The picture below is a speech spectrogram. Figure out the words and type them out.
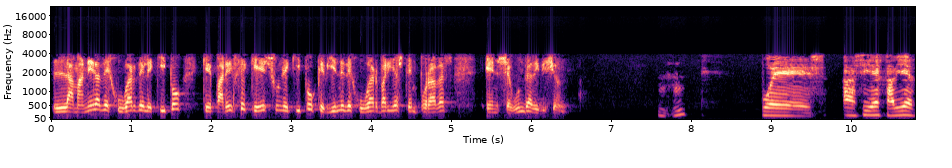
la manera de jugar del equipo, que parece que es un equipo que viene de jugar varias temporadas en segunda división. Pues así es, Javier.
